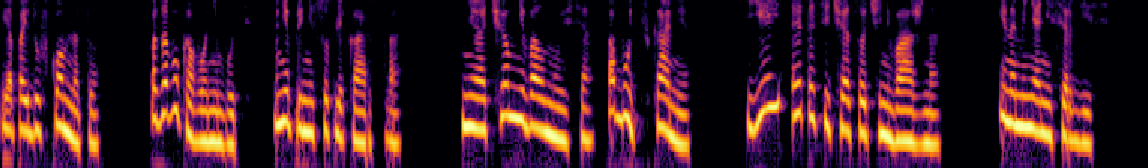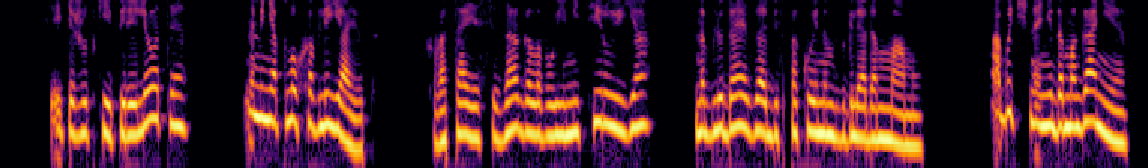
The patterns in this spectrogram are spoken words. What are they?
Я пойду в комнату. Позову кого-нибудь. Мне принесут лекарства. Ни о чем не волнуйся. Побудь с Ками. Ей это сейчас очень важно. И на меня не сердись. Все эти жуткие перелеты на меня плохо влияют. Хватаясь за голову, имитирую я, наблюдая за обеспокоенным взглядом мамы. Обычное недомогание.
